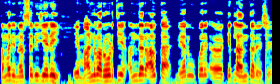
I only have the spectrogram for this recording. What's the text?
તમારી નર્સરી જે રહી એ માંડવા રોડથી અંદર આવતા નેર ઉપર કેટલા અંતરે છે?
